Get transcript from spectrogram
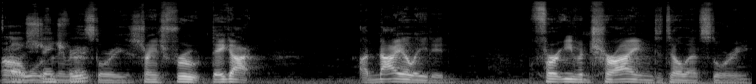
what was the Strange name of that Fruit? story? Strange Fruit. They got annihilated for even trying to tell that story.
